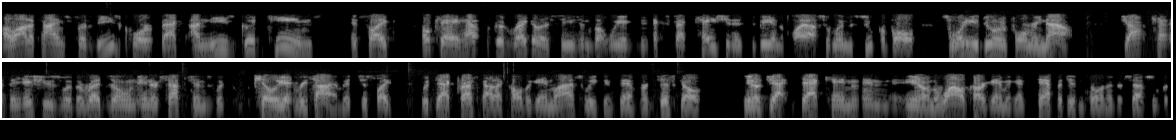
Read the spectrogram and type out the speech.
a lot of times for these quarterbacks on these good teams, it's like okay, have a good regular season, but we the expectation is to be in the playoffs and win the Super Bowl. So what are you doing for me now? Josh had the issues with the red zone interceptions, which kill you every time. It's just like with Dak Prescott. I called the game last week in San Francisco. You know, Jack, Dak came in, you know, in the wild card game against Tampa, didn't throw an interception, but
